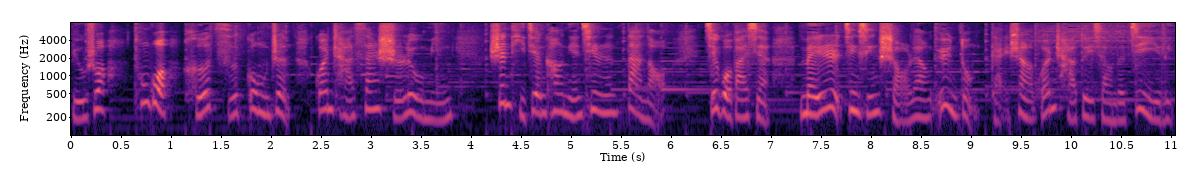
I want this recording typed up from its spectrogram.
比如说通过核磁共振观察三十六名身体健康年轻人大脑，结果发现每日进行少量运动，改善了观察对象的记忆力。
